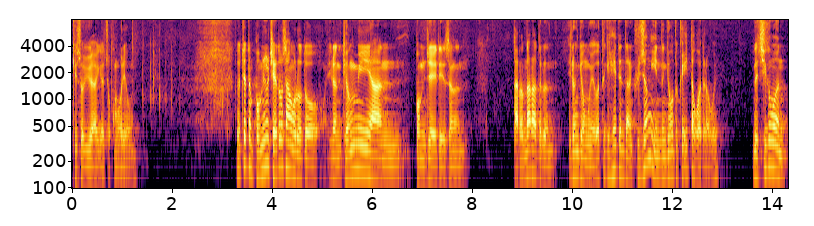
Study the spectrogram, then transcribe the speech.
기소 유예하기가 조금 어려운. 어쨌든 법률 제도상으로도 이런 경미한 범죄에 대해서는 다른 나라들은 이런 경우에 어떻게 해야 된다는 규정이 있는 경우도 꽤 있다고 하더라고요. 근데 지금은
